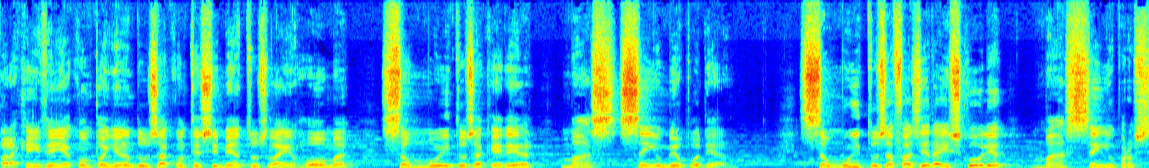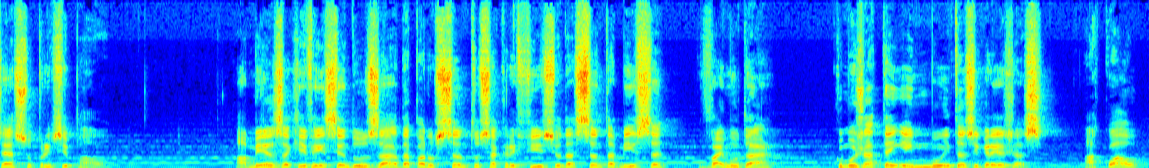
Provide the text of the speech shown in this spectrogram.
Para quem vem acompanhando os acontecimentos lá em Roma, são muitos a querer, mas sem o meu poder. São muitos a fazer a escolha, mas sem o processo principal. A mesa que vem sendo usada para o santo sacrifício da Santa Missa vai mudar, como já tem em muitas igrejas, a qual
